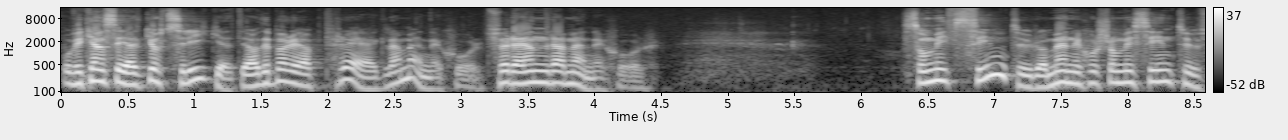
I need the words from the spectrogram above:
Och Vi kan se att Gudsriket ja, det börjar prägla människor, förändra människor. Som i sin tur, då, människor som i sin tur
